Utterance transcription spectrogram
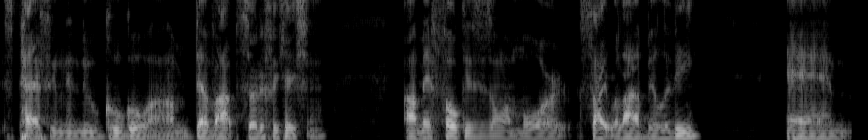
is passing the new Google um, DevOps certification. Um, it focuses on more site reliability, and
